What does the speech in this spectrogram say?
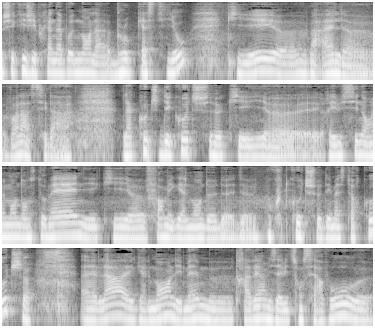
chez qui j'ai pris un abonnement, la Brooke Castillo, qui est, bah, elle, voilà, c'est la la coach des coachs qui réussit énormément dans ce domaine et qui forme également de, beaucoup de coachs, des master coachs. Elle a également les mêmes euh, travers vis-à-vis de son cerveau euh,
